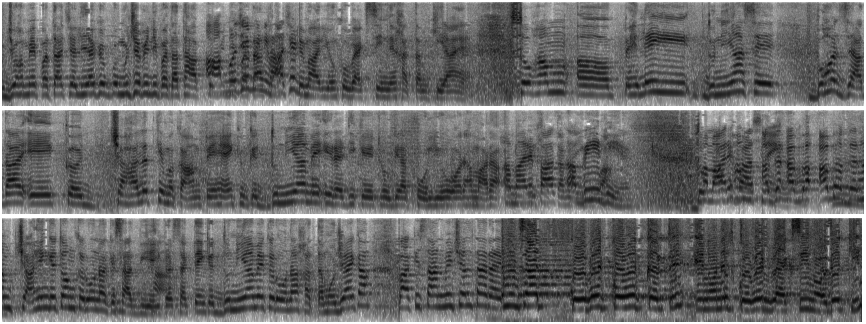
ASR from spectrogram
जो हमें पता चली है क्योंकि मुझे भी नहीं पता था आपको भी मुझे नहीं पता था। बीमारियों को वैक्सीन ने ख़त्म किया है। सो so, हम आ, पहले ही दुनिया से बहुत ज़्यादा एक जहालत के मकाम पे हैं क्योंकि दुनिया में इरेडिकेट हो गया पोलियो और हमारा हमारे पास अभी भी है। तो हमारे पास अगर अब अब अगर हम चाहेंगे तो हम कोरोना के साथ भी यही हाँ। कर सकते हैं कि दुनिया में कोरोना खत्म हो जाएगा पाकिस्तान में चलता रहेगा कोविड कोविड करते इन्होंने कोविड वैक्सीन ऑर्डर की।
